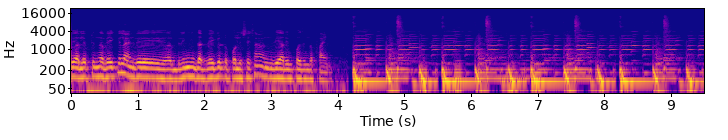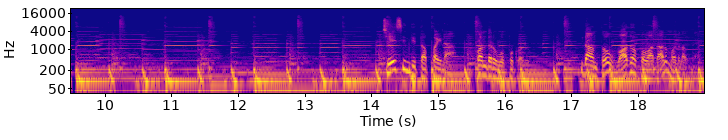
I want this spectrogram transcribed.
we're lifting the vehicle and we're bringing that vehicle to police station and we're imposing the fine చేసింది తప్పైనా కొందరు ఒప్పుకోరు. దాంతో వాదోపవాదాలు మొదలవుతాయి.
